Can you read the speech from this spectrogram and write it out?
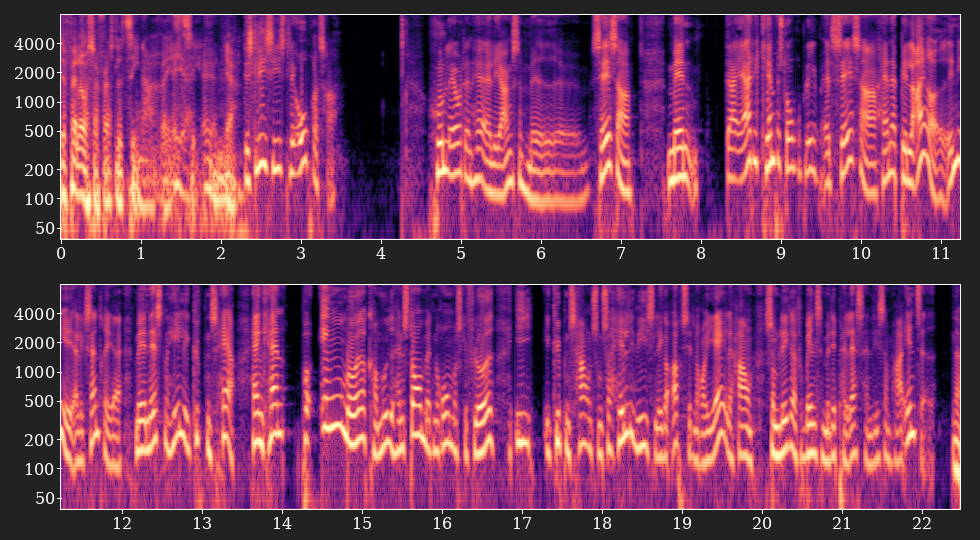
Det falder jo så først lidt senere reelt Ja, ja, set. ja, ja. Men ja. Det skal lige siges, Kleopatra, hun laver den her alliance med øh, Caesar, men der er det kæmpe store problem, at Caesar han er belejret inde i Alexandria med næsten hele Ægyptens hær. Han kan på ingen måde komme ud. Han står med den romerske flåde i Ægyptens havn, som så heldigvis ligger op til den royale havn, som ligger i forbindelse med det palads, han ligesom har indtaget. Ja.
